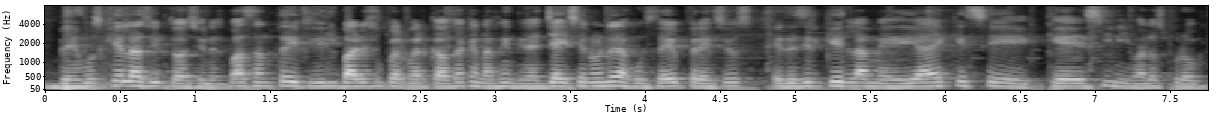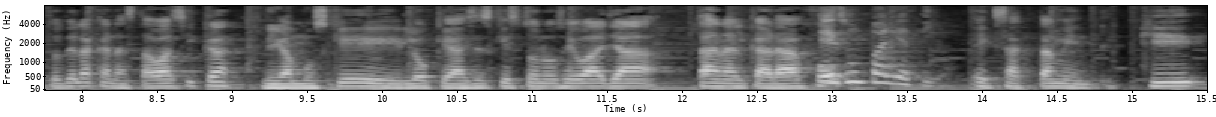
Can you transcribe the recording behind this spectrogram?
Vemos que la situación es bastante difícil. Varios supermercados acá en Argentina ya hicieron el ajuste de precios. Es decir, que la medida de que se quede sin IVA los productos de la canasta básica, digamos que lo que hace es que esto no se vaya tan al carajo. Es un paliativo. Exactamente. Que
